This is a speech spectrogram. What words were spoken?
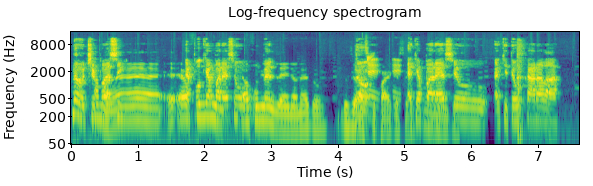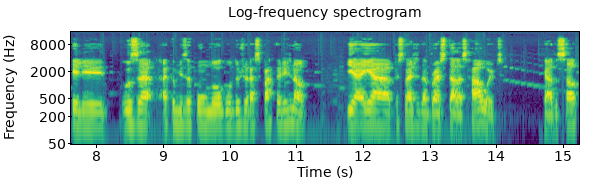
Não, tipo Ah, assim, é, é, é porque filme- aparece um- É o filme um Millennium, né? Do, do Jurassic Não, Park. é, assim. é que aparece o. É que tem um cara lá, que ele usa a camisa com o logo do Jurassic Park original. E aí a personagem da Bryce Dallas Howard, que é a do salto,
